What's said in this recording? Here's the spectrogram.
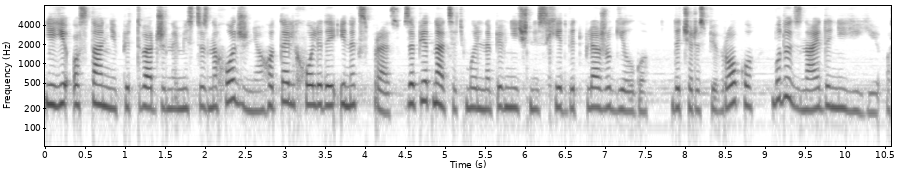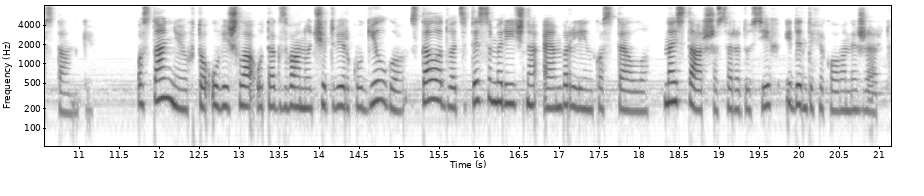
Її останнє підтверджене місцезнаходження готель Holiday Inn Express за 15 миль на північний схід від пляжу Гілго, де через півроку будуть знайдені її останки. Останньою, хто увійшла у так звану четвірку Гілго, стала 27-річна Ембер Лін Костелло, найстарша серед усіх ідентифікованих жертв.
